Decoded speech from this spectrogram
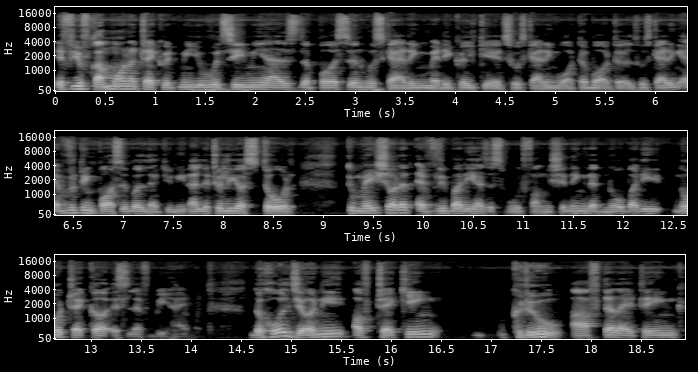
if you've come on a trek with me you would see me as the person who's carrying medical kits who's carrying water bottles who's carrying everything possible that you need. I literally a store to make sure that everybody has a smooth functioning that nobody no trekker is left behind. The whole journey of trekking grew after I think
